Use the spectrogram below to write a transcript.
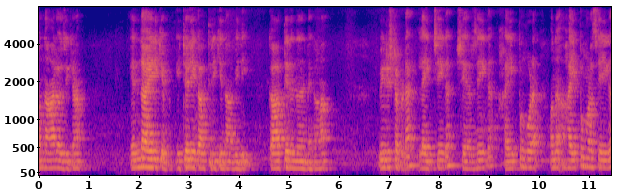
ഒന്ന് ആലോചിക്കണം. എന്തായിരിക്കും ഇറ്റലി കാത്തിരിക്കുന്ന വിധി? കാത്തിരുന്ന് തന്നെ കാണാം. വീഡിയോ ഇഷ്ടപ്പെട്ടാൽ ലൈക്ക് ചെയ്യുക ഷെയർ ചെയ്യുക ഹൈപ്പും കൂടെ ഒന്ന് ഹൈപ്പും കൂടെ ചെയ്യുക.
